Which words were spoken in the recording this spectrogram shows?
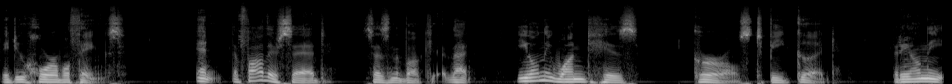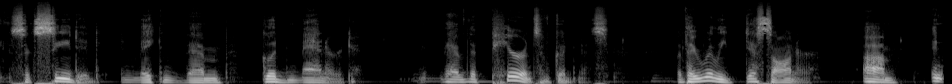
they do horrible things. And the father said, says in the book, that he only wanted his girls to be good, but he only succeeded in making them good mannered. They have the appearance of goodness, but they really dishonor. Um, in,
